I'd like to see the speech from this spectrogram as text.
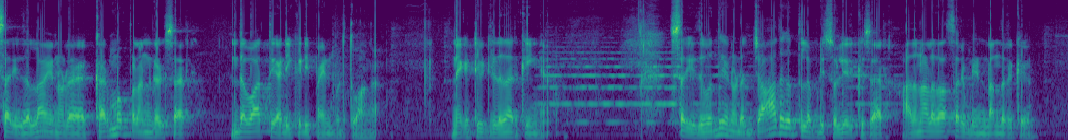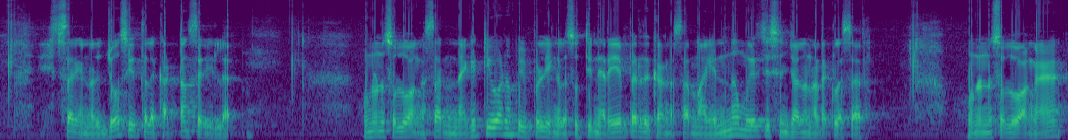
சார் இதெல்லாம் என்னோடய கர்ம பலன்கள் சார். இந்த வார்த்தை அடிக்கடி பயன்படுத்துவாங்க. நெகட்டிவிட்டியில் தான் இருக்கீங்க. சார் இது வந்து என்னோட ஜாதகத்தில் அப்படி சொல்லியிருக்கு சார். அதனால தான் சார் இப்படி நடந்திருக்கு. சார் என்னோட ஜோசியத்தில் கட்டம் சரியில்லை. இன்னொன்று சொல்லுவாங்க சார் நெகட்டிவான பீப்புள் எங்களை சுற்றி நிறைய பேர் இருக்காங்க சார். நான் என்ன முயற்சி செஞ்சாலும் நடக்கலை சார். ஒன்று சொல்லுவாங்க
